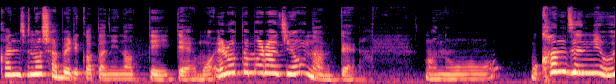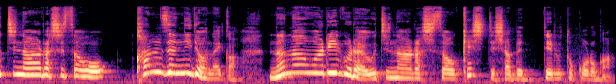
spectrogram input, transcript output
感じの喋り方になっていて、もうエロ玉ラジオなんて、あのもう完全に内縄らしさを、完全にではないか、7割ぐらい内縄らしさを消して喋ってるところが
